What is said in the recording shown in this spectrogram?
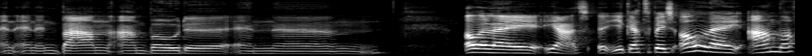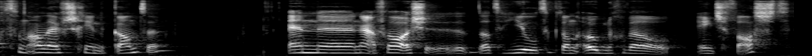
en, en een baan aanboden. En ehm, allerlei, ja, je krijgt opeens allerlei aandacht van allerlei verschillende kanten. En nou, vooral als je, dat hield ik dan ook nog wel eens vast.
